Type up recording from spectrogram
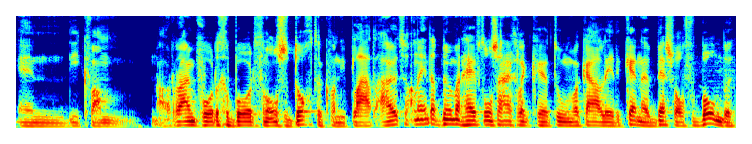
En die kwam nou, ruim voor de geboorte van onze dochter kwam die plaat uit. Alleen dat nummer heeft ons eigenlijk toen we elkaar leren kennen best wel verbonden.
